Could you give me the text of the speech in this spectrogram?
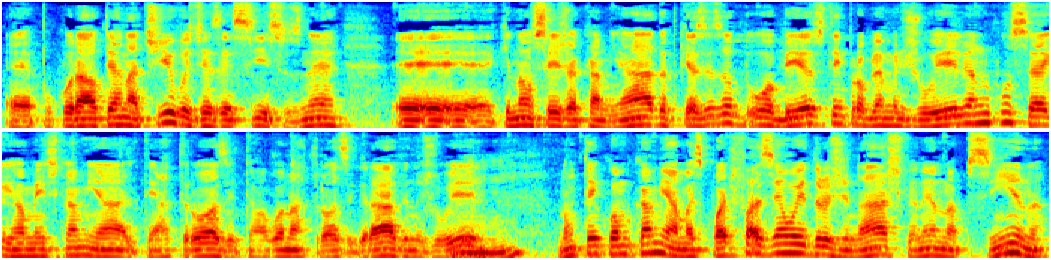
é, procurar alternativas de exercícios, né? É, é, que não seja caminhada, porque às vezes o, obeso tem problema de joelho e não consegue realmente caminhar, ele tem artrose, ele tem uma gonartrose grave no joelho, não tem como caminhar, mas pode fazer uma hidroginástica né, na piscina,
